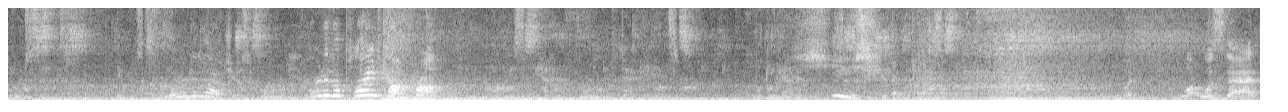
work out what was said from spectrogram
no sense. It was Where did that- just fallen. Where did the plane come from? obviously hadn't formed in decades. Looking at it, Sheesh. What? What was that?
